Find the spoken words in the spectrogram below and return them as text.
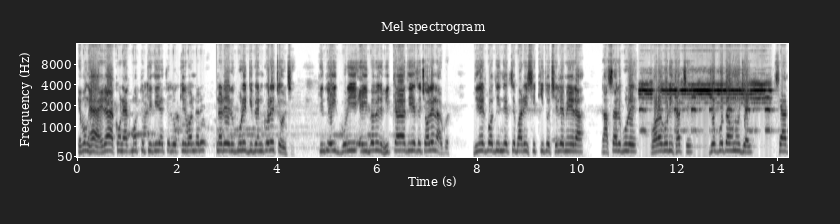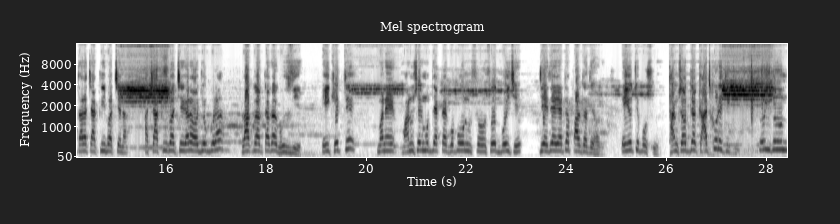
এবং হ্যাঁ এরা এখন একমাত্র টিকে যাচ্ছে লক্ষ্মীর ভাণ্ডারে। ভাণ্ডারের উপরে ডিপেন্ড করে চলছে। কিন্তু এই গড়ি এইভাবে ভিক্ষা দিয়ে তো চলে না, দিনের পর দিন দেখছে বাড়ির শিক্ষিত ছেলে মেয়েরা রাস্তার উপরে গড়াগড়ি খাচ্ছে, যোগ্যতা অনুযায়ী। সে তারা চাকরি পাচ্ছে না। আর চাকরি পাচ্ছে যারা অযোগ্যরা, লাখ লাখ টাকা ঘুষ দিয়ে। এই ক্ষেত্রে মানে মানুষের মধ্যে একটা গোপন স্রো- স্রোত বইছে যে এই জায়গাটা পাল্টাতে হবে। এই হচ্ছে প্রশ্ন। সাংসদরা কাজ করেছে কি? ওই ধরুন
